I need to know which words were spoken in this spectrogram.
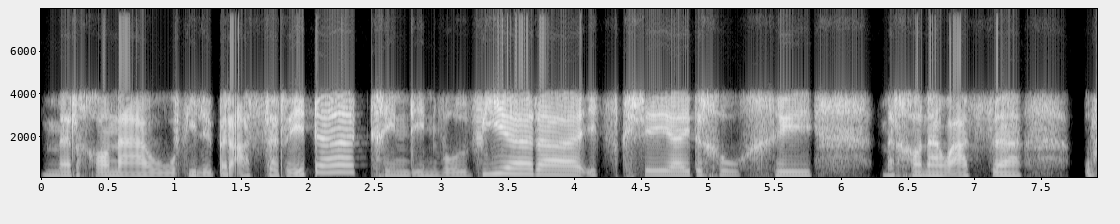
Man kann auch viel über Essen reden, Kind involvieren ins Geschehen in der Küche. Man kann auch Essen auf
